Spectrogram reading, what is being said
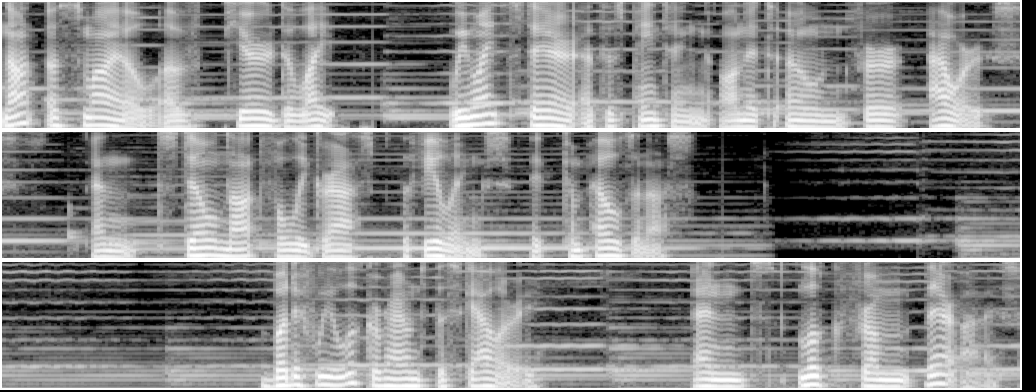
not a smile of pure delight. We might stare at this painting on its own for hours and still not fully grasp the feelings it compels in us. But if we look around this gallery and look from their eyes,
